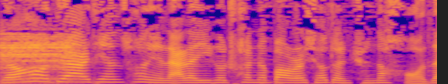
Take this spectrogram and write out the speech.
然后第二天，村里来了一个穿着豹纹小短裙的猴子，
